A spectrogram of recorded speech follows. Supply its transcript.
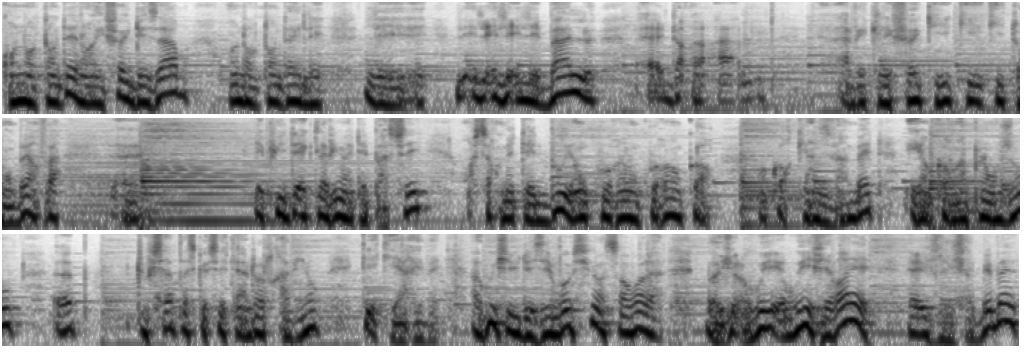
qu'on entendait dans les feuilles des arbres. On entendait les, les, les, les- les- les balles euh, avec les feuilles qui, qui- tombaient. Enfin, et puis dès que l'avion était passé, on se remettait debout et on courait, on courait encore, encore 15-20 mètres et encore un plongeon, hop, tout ça parce que c'était un autre avion qui, qui arrivait. Ah oui, j'ai eu des émotions à ce moment-là. Je- oui, oui, c'est vrai, Eh, je l'ai belle.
